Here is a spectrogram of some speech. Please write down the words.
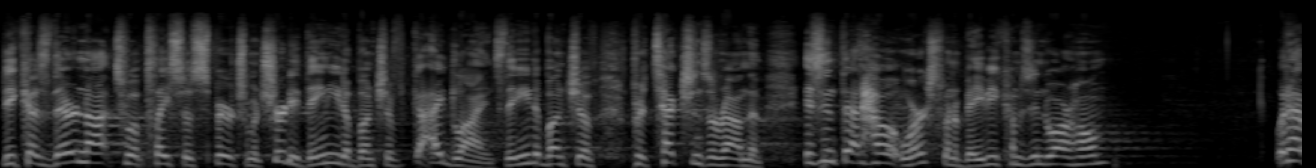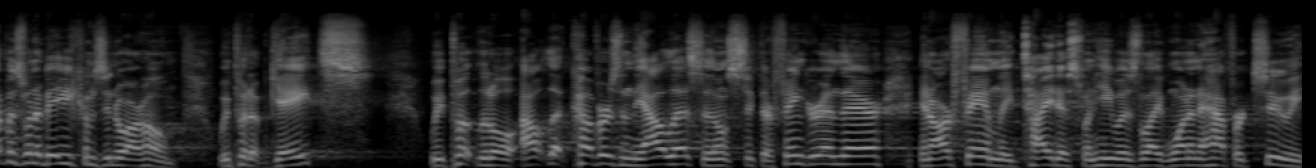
Because they're not to a place of spiritual maturity. They need a bunch of guidelines, they need a bunch of protections around them. Isn't that how it works when a baby comes into our home? What happens when a baby comes into our home? We put up gates, we put little outlet covers in the outlets so they don't stick their finger in there. In our family, Titus, when he was like one and a half or two, he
